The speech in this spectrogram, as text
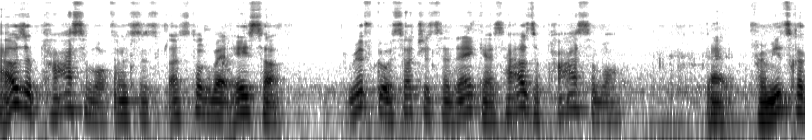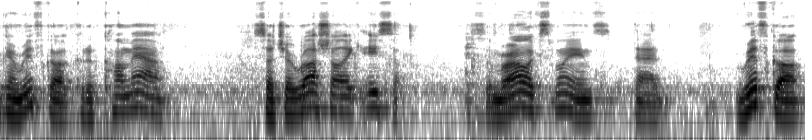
how is it possible? For instance, let's talk about Esav. Rivka was such a tzaddikas. How is it possible that from Yitzchak and Rivka could have come out such a Rasha like Esau? So Maharal explains that Rivka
